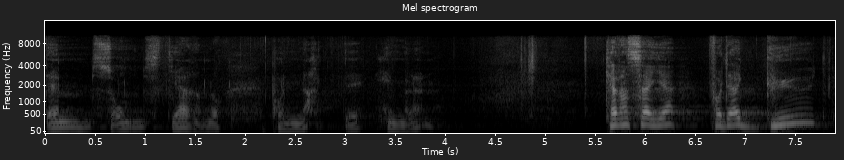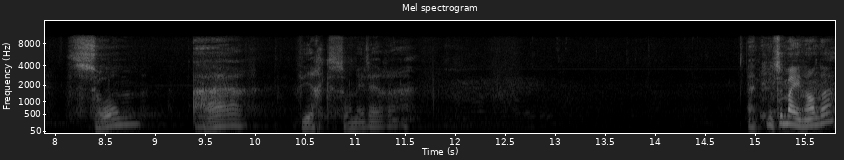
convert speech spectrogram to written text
dem som stjerner på nattehimmelen. Hva er det han sier? For det er Gud som er virksom i dere. Enten så mener han det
